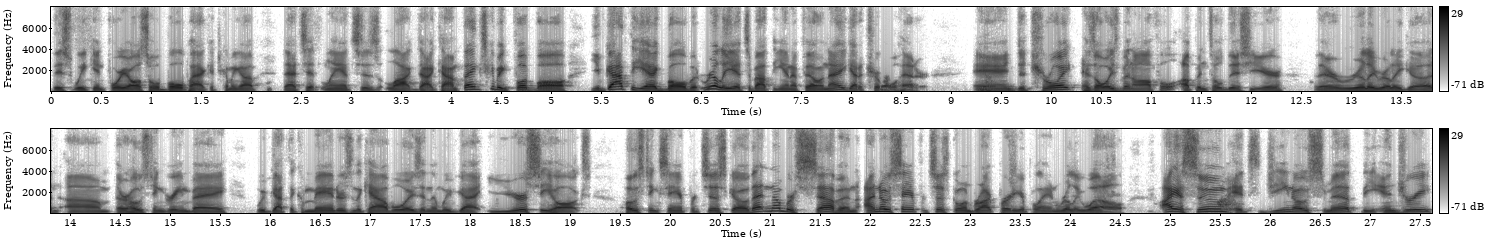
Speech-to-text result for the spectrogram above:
this weekend for you. Also, a bowl package coming up. That's at lanceslock.com. Thanksgiving football, you've got the Egg Bowl, but really it's about the NFL. And now you got a triple header. And. Detroit has always been awful up until this year. They're really, really good. Um, they're hosting Green Bay. We've got the Commanders and the Cowboys, and then we've got your Seahawks hosting San Francisco. That number seven, I know San Francisco and Brock Purdy are playing really well. I assume it's Geno Smith, the injury,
